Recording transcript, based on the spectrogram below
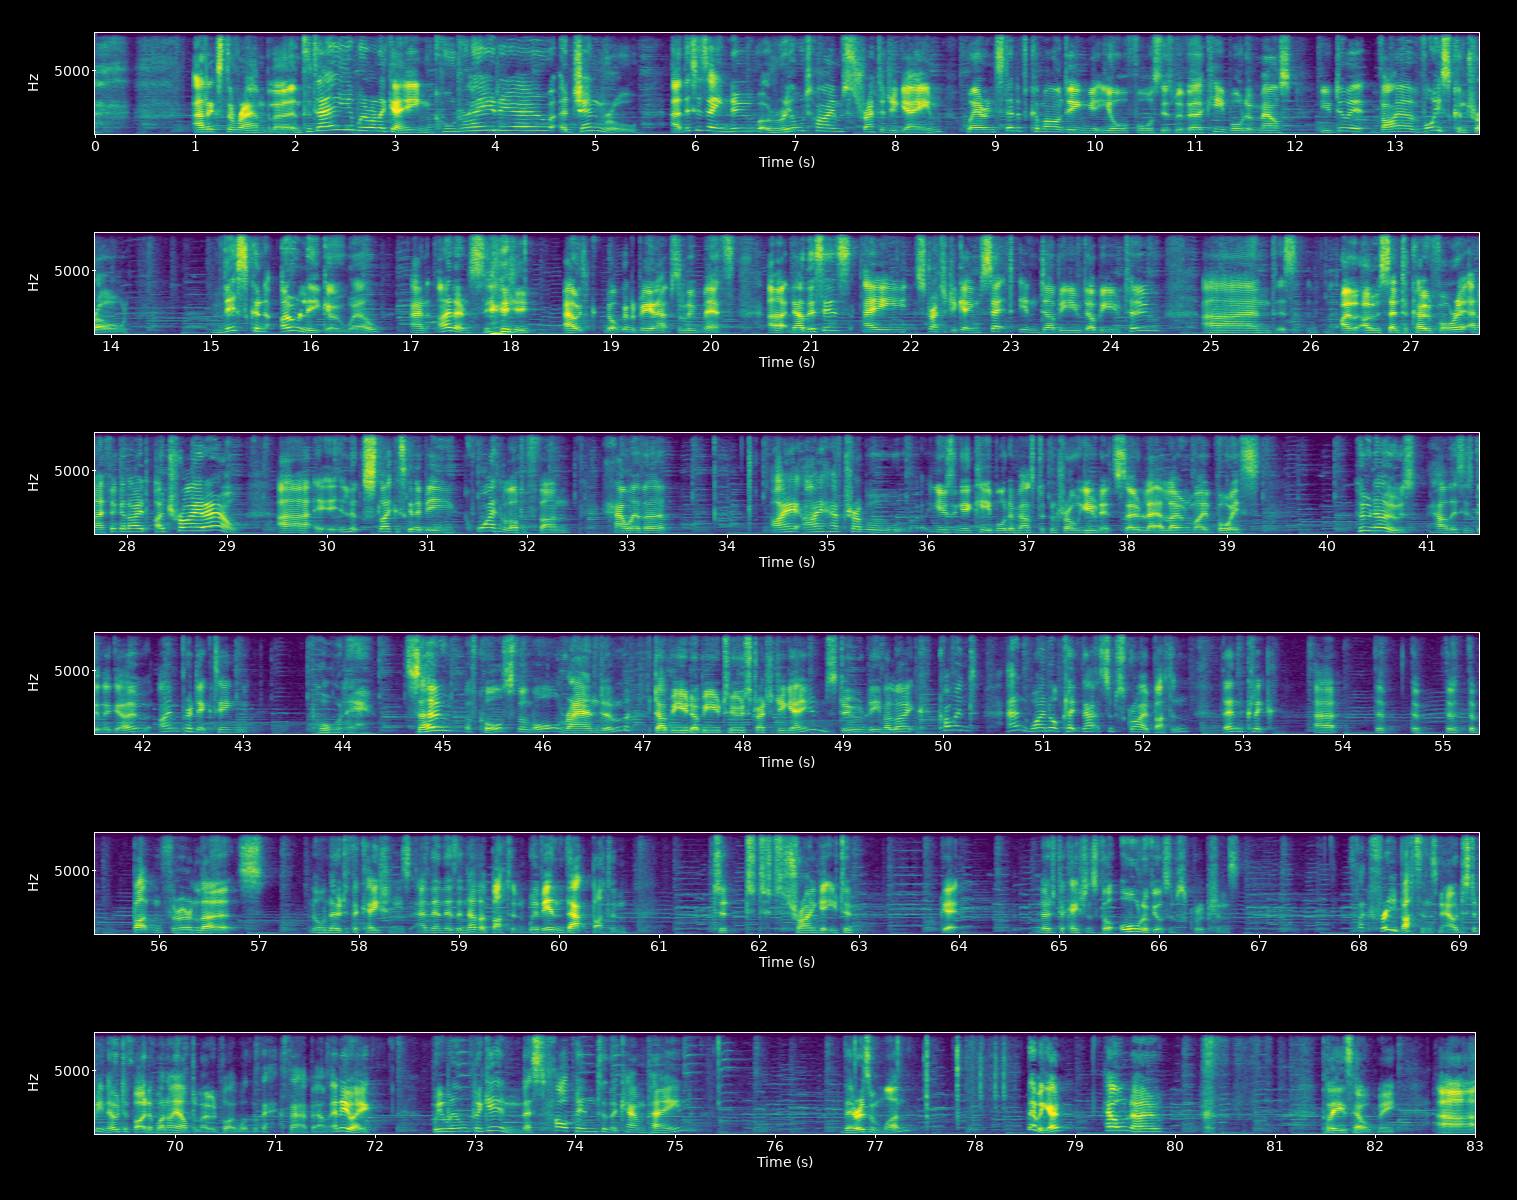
Alex the Rambler, and today we're on a game called Radio General. Uh, this is a new real-time strategy game where instead of commanding your forces with a keyboard and mouse, you do it via voice control. This can only go well, and I don't see how it's not going to be an absolute mess. Uh, now, this is a strategy game set in WW2 and I, I, was sent a code for it, and I figured I'd, I'd try it out. Uh, it, it, looks like it's going to be quite a lot of fun. However, I, I have trouble using a keyboard and mouse to control units, so let alone my voice. Who knows how this is going to go? I'm predicting poorly. So, of course, for more random WW2 strategy games, do leave a like, comment, and why not click that subscribe button, then click uh, the, the, the, the button for alerts or notifications, and then there's another button within that button to, to, to try and get you to get notifications for all of your subscriptions. It's like three buttons now just to be notified of when I upload. But what the heck's that about? Anyway, we will begin. Let's hop into the campaign. There isn't one. There we go. Hell no. Please help me. Uh,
